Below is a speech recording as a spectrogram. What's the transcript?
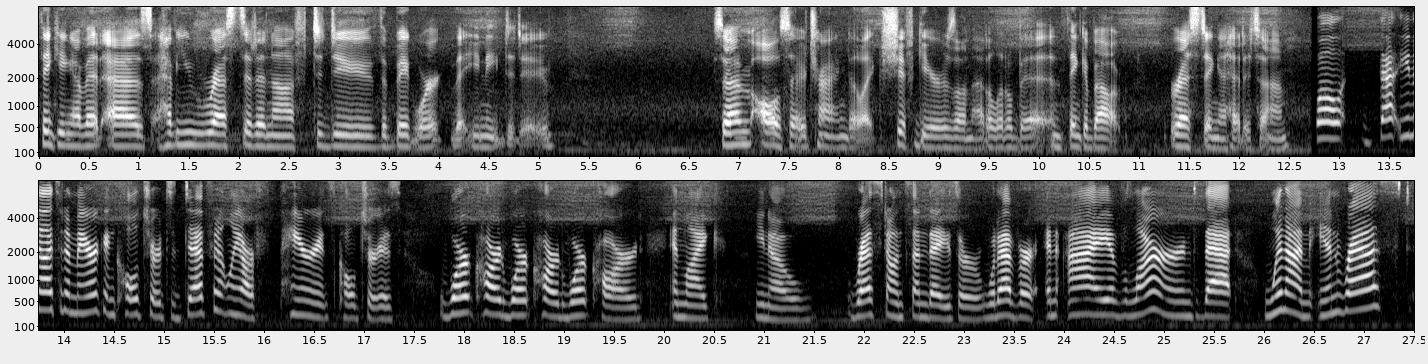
thinking of it as have you rested enough to do the big work that you need to do? So I'm also trying to like shift gears on that a little bit and think about resting ahead of time. Well, that you know, it's an American culture. It's definitely our parents' culture is work hard, work hard, work hard, and like you know, rest on Sundays or whatever. And I have learned that when I'm in rest,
